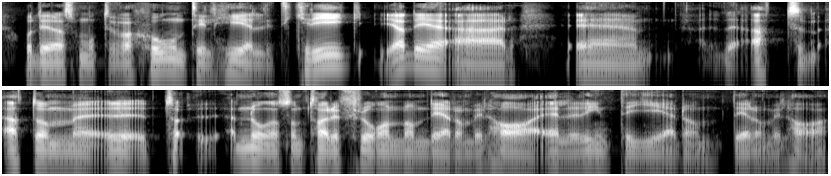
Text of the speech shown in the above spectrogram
och deras motivation till heligt krig, ja det är eh, att, att de, eh, ta, någon som tar ifrån dem det de vill ha eller inte ger dem det de vill ha.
